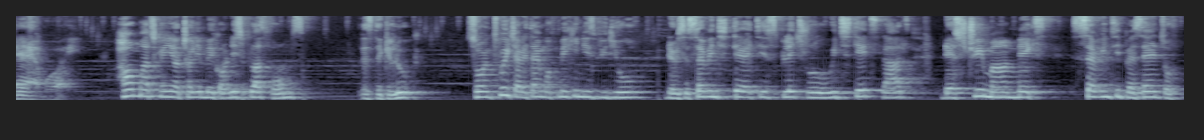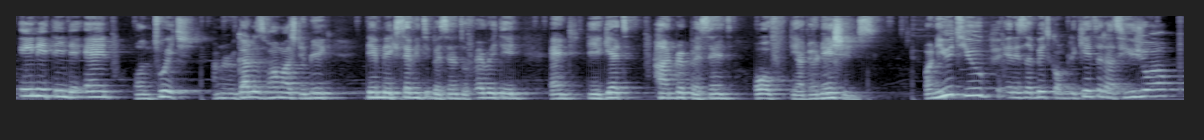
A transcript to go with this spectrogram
yeah, boy. How much can you actually make on these platforms? Let's take a look. So on Twitch, at the time of making this video, there is a 70-30 split rule which states that the streamer makes 70% of anything they earn on Twitch. I mean, regardless of how much they make, they make 70% of everything and they get 100% of their donations. On YouTube, it is a bit complicated as usual.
